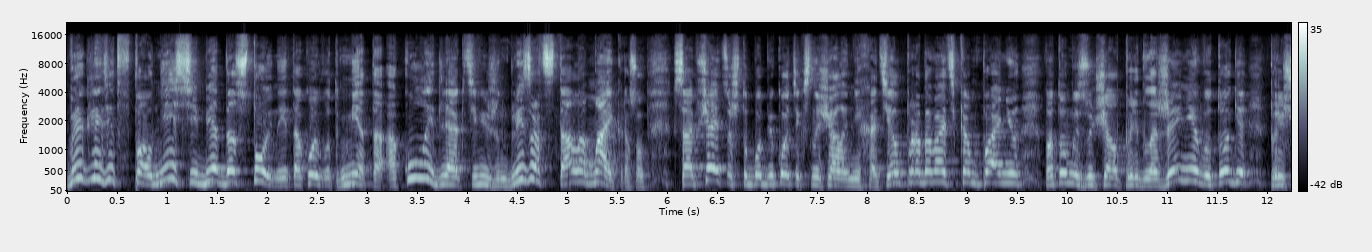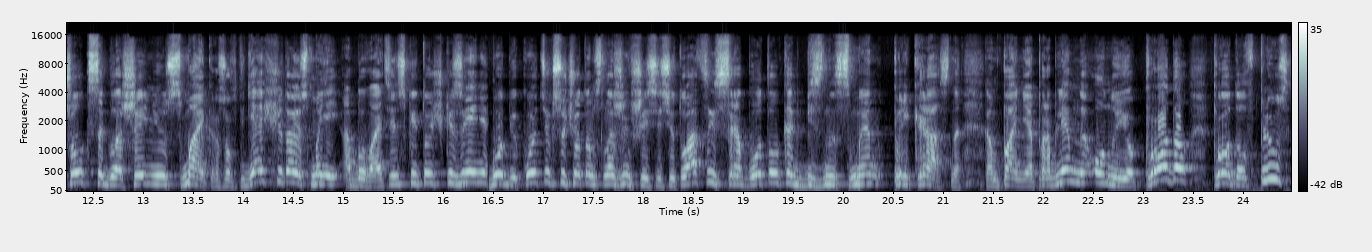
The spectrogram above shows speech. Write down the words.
выглядит вполне себе достойной. И такой вот мета-акулой для Activision Blizzard стала Microsoft. Сообщается, что Бобби Котик сначала не хотел продавать компанию, потом изучал предложение, в итоге пришел к соглашению с Microsoft. Я считаю, с моей обывательской точки зрения, Бобби Котик с учетом сложившейся ситуации сработал как бизнесмен прекрасно. Компания проблемная, он ее продал, продал в плюс,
